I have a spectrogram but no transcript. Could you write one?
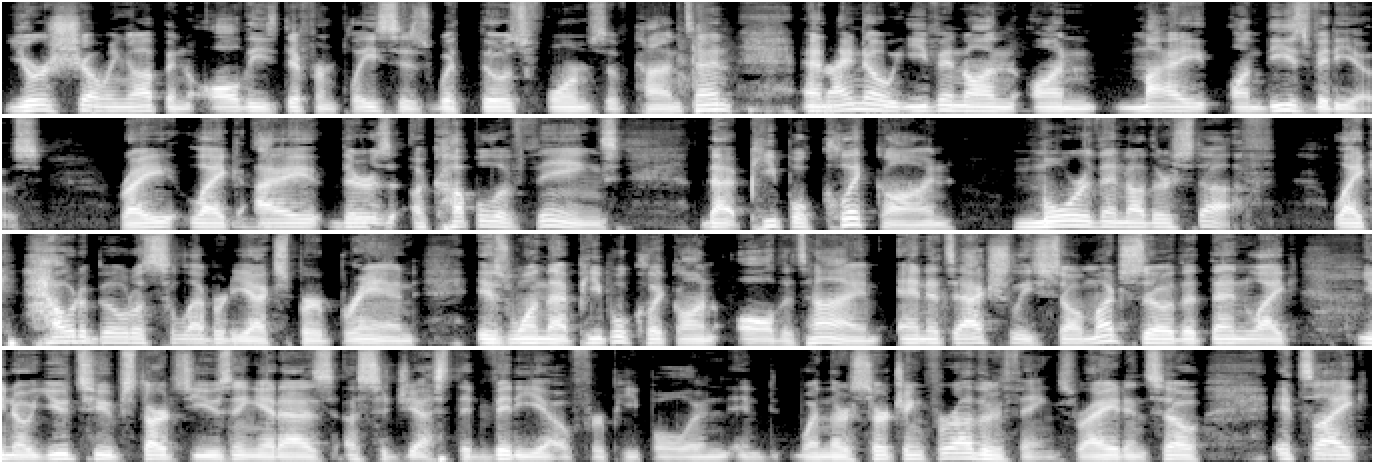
you're showing up in all these different places with those forms of content. And I know even on on my on these videos, right? Like mm-hmm. I there's a couple of things that people click on more than other stuff like how to build a celebrity expert brand is one that people click on all the time and it's actually so much so that then like you know youtube starts using it as a suggested video for people and, and when they're searching for other things right and so it's like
